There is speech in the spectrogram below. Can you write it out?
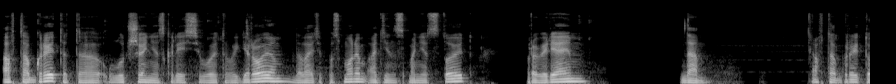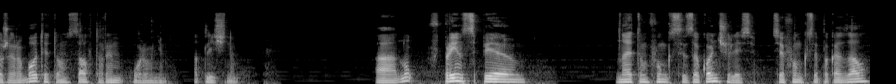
Автоапгрейд это улучшение, скорее всего, этого героя. Давайте посмотрим. 11 монет стоит. Проверяем. Да. Автоапгрейд тоже работает. Он стал вторым уровнем. Отлично. А, ну, в принципе, на этом функции закончились. Все функции показал.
